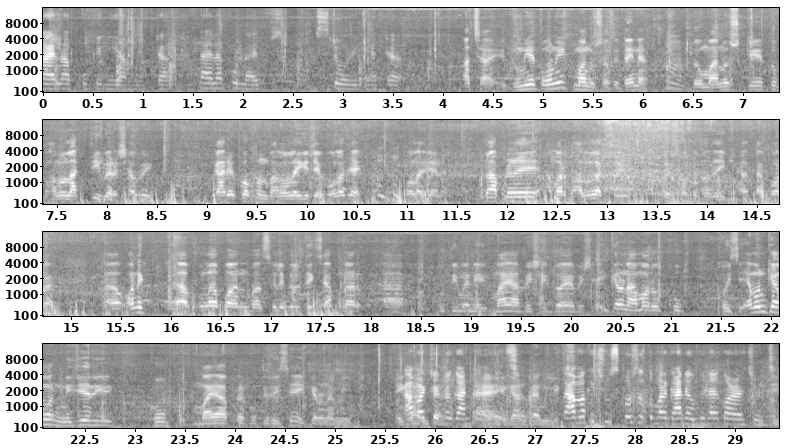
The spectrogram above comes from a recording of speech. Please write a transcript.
লাইলা আপুকে নিয়ে আমি একটা লাইলা আপু লাইফ স্টোরি নিয়ে একটা আচ্ছা এই দুনিয়াতে অনেক মানুষ আছে তাই না? তো মানুষকে তো ভালো লাগতেই পারে স্বাভাবিক। কারে কখন ভালো লাগে যায় বলা যায়? বলা যায় না। তো আপনারা আমার ভালো লাগছে সততা দেখে তারপর অনেক পোলাপান বা ছেলেপেলে দেখছে আপনার প্রতি মানে মায়া বেশি দয়া বেশি। এই কারণে আমারও খুব হয়েছে। এমনকি আমার নিজেরই খুব মায়া আপনার প্রতি হয়েছে। এই কারণে আমি আমার জন্য গানটা হ্যাঁ এই গানটা আমি লিখি আমাকে চুজ করছ তোমার গানে অভিনয় করার জন্য। জি।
